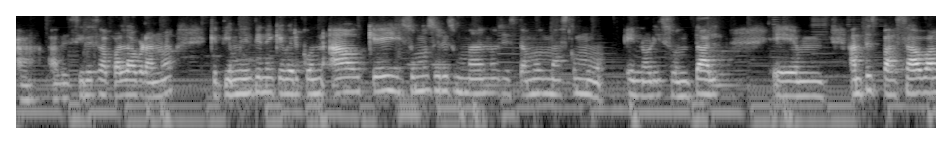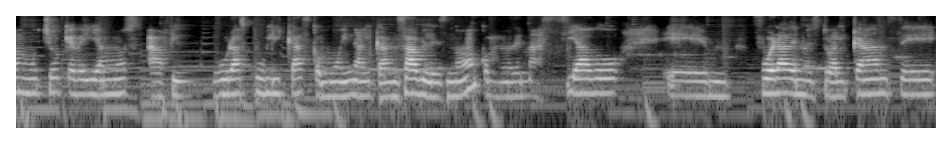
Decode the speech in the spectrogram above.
a, decir esa palabra, ¿no? Que también tiene que ver con, ah, ok, somos seres humanos y estamos más como en horizontal. Em, antes pasaba mucho que veíamos a figuras públicas como inalcanzables, ¿no? Como demasiado em, fuera de nuestro alcance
